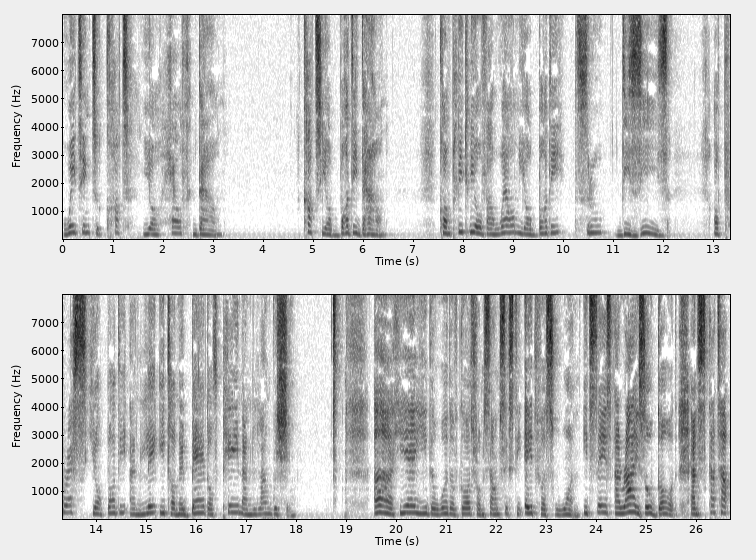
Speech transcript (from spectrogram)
waiting to cut your health down, cut your body down, completely overwhelm your body through disease. Oppress your body and lay it on a bed of pain and languishing. Ah, hear ye the word of God from Psalm 68, verse 1. It says, Arise, O God, and scatter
